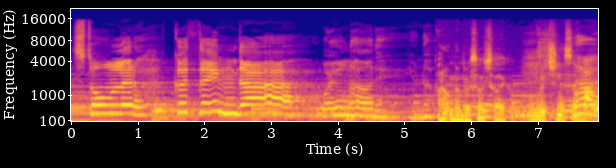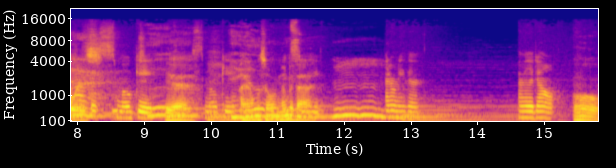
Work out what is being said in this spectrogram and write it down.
Just don't let a good thing die. When, honey. I don't remember such like richness in her ah, it's so voice. smoky. Yeah. Smoky. I almost don't remember that. I don't either. I really don't. Oh.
